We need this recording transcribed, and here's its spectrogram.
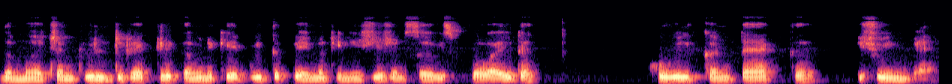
the merchant will directly communicate with the payment initiation service provider who will contact the issuing bank.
